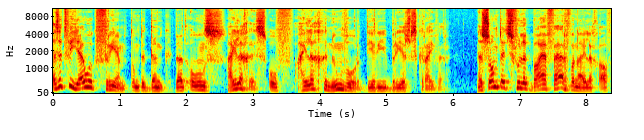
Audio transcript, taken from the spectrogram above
Is dit vir jou ook vreemd om te dink dat ons heilig is of heilig genoem word deur die Hebreërs skrywer? Nou soms voel ek baie ver van heilig af,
